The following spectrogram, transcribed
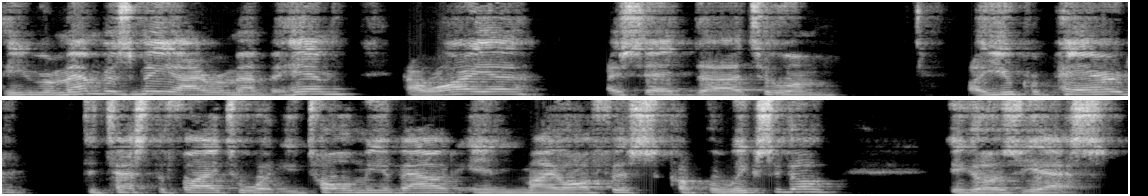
He remembers me. I remember him. How are you? I said uh, to him, "Are you prepared to testify to what you told me about in my office a couple of weeks ago?" He goes, "Yes."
